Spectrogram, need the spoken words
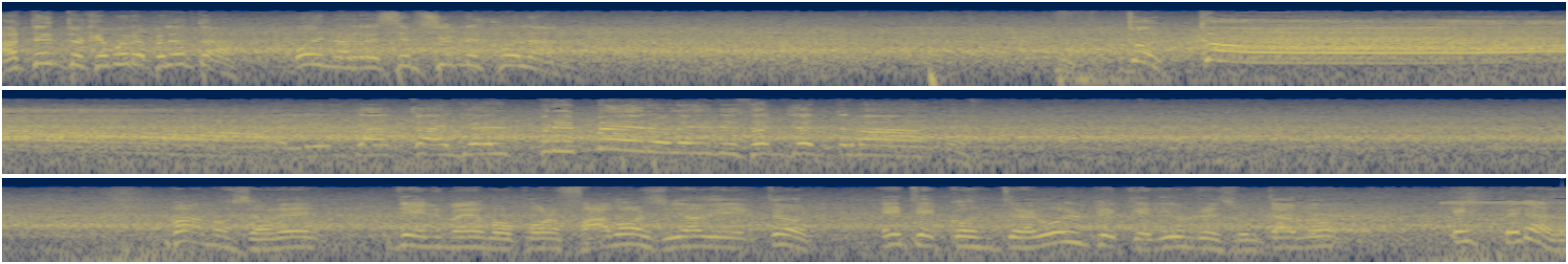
Atento, qué buena pelota. Buena recepción de Holland. ¡Gol! ¡Gol! Ya cayó el primero, ladies and gentlemen. vamos a ver de nuevo, por favor, señor director. Este contragolpe que dio un resultado esperado.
